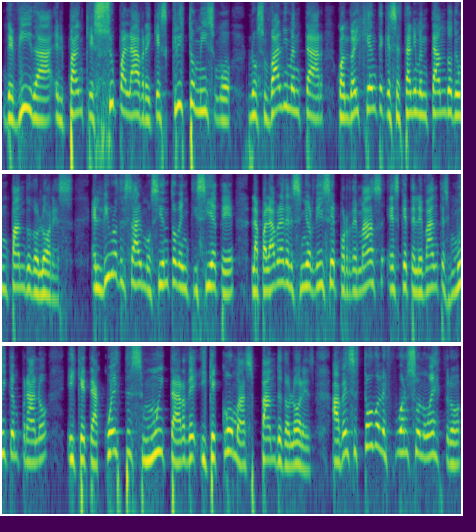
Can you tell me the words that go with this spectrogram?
de vida, el pan que es su palabra y que es Cristo mismo, nos va a alimentar cuando hay gente que se está alimentando de un pan de dolores. El libro de Salmo 127, la palabra del Señor dice, por demás es que te levantes muy temprano y que te acuestes muy tarde y que comas pan de dolores. A veces todo el esfuerzo nuestro,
